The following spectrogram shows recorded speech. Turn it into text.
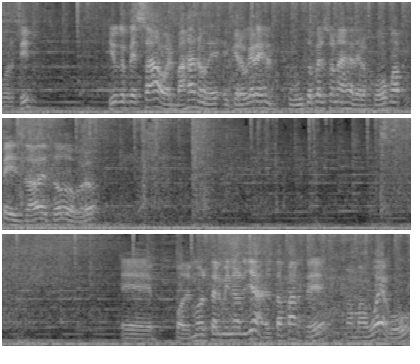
Worth it. Tío, qué pesado, hermano. Eh, creo que eres el puto personaje del juego más pesado de todo, bro. Eh, podemos terminar ya esta parte, ¿eh? Mamá huevo.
